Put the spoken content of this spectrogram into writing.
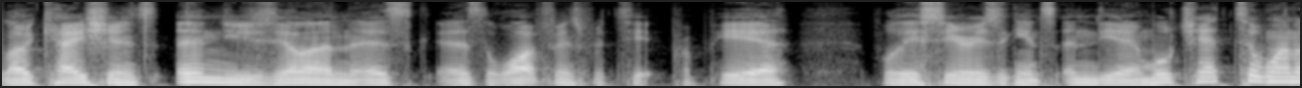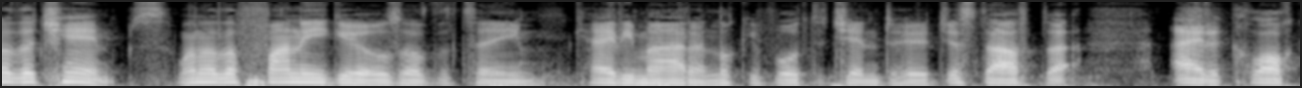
locations in New Zealand as, as the White Ferns pre- prepare for their series against India. And we'll chat to one of the champs, one of the funny girls of the team, Katey Martin. Looking forward to chatting to her just after 8 o'clock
